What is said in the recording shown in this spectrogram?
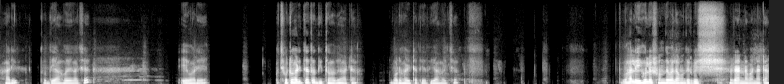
হাঁড়ির। তো দেয়া হয়ে গেছে। এবারে ছোটো হাঁড়িটা তো দিতে হবে আটা, বড় হাঁড়িটাতে দেওয়া হয়েছে। ভালোই হলো সন্ধেবেলা আমাদের বেশ রান্না বান্নাটা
